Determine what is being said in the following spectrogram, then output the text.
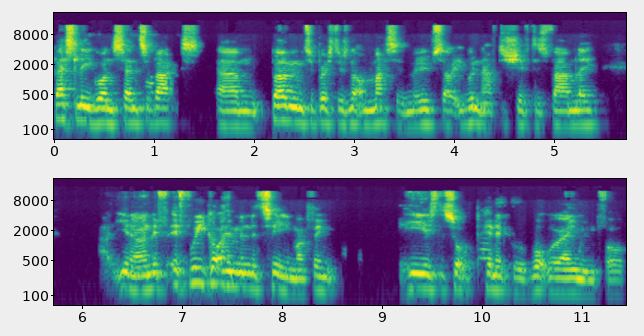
best League One centre backs. Um, Birmingham to Bristol is not a massive move, so he wouldn't have to shift his family. Uh, you know, and if if we got him in the team, I think he is the sort of pinnacle of what we're aiming for.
